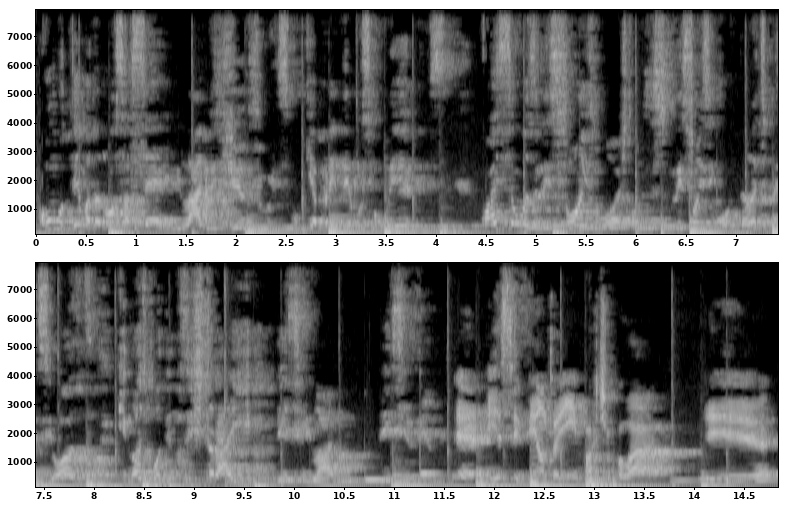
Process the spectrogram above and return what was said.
como o tema da nossa série milagres de Jesus, o que aprendemos com eles, quais são as lições, Washington, as lições importantes, preciosas, que nós podemos extrair desse milagre, desse evento? É, esse evento aí em particular, é,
